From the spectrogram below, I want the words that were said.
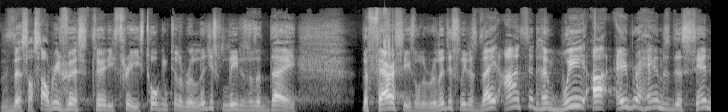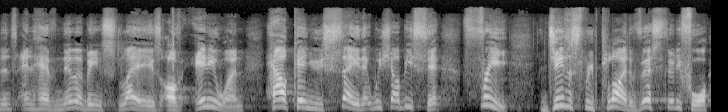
this. I'll, I'll read verse 33. He's talking to the religious leaders of the day. The Pharisees or the religious leaders, they answered him, We are Abraham's descendants and have never been slaves of anyone. How can you say that we shall be set free? Jesus replied in verse 34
